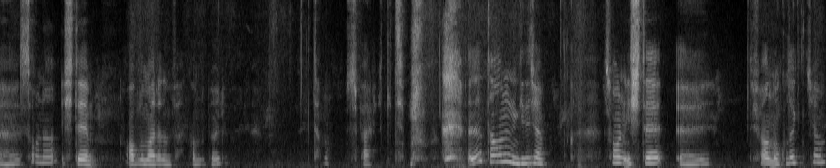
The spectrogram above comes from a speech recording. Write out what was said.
Ee, sonra işte ablamı aradım falan abla böyle. Tamam süper git. evet tamam dedim gideceğim. Sonra işte e, şu an okula gideceğim.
